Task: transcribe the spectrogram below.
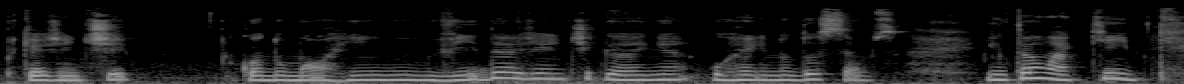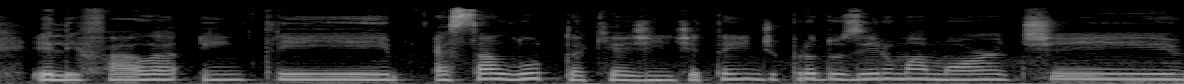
porque a gente quando morre em vida a gente ganha o reino dos céus. Então aqui ele fala entre essa luta que a gente tem de produzir uma morte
